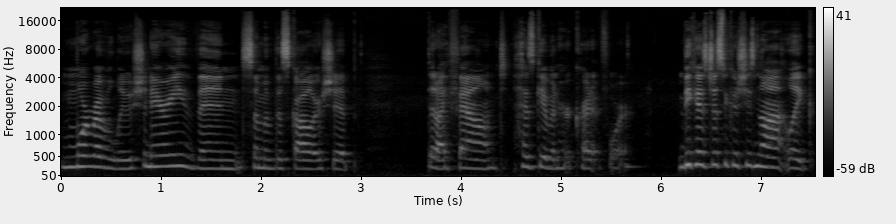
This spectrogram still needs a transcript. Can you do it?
more revolutionary than some of the scholarship that i found has given her credit for because just because she's not like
